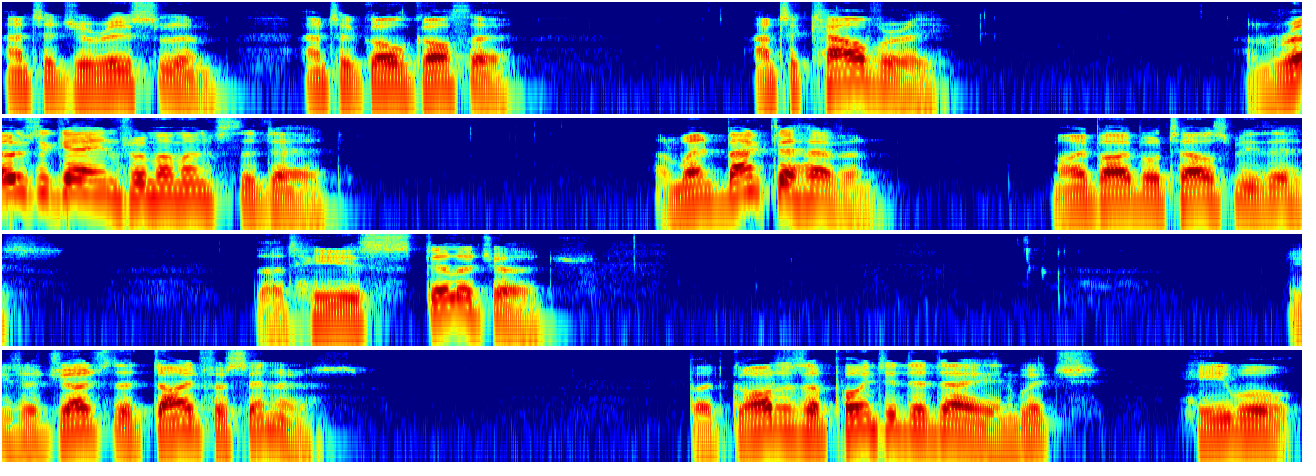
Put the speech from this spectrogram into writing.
and to Jerusalem and to Golgotha and to Calvary and rose again from amongst the dead and went back to heaven, my Bible tells me this that he is still a judge. He's a judge that died for sinners. But God has appointed a day in which he will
